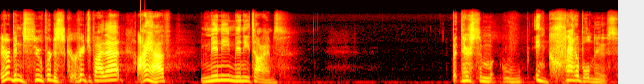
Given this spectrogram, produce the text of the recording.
Ever been super discouraged by that? I have many, many times. But there's some incredible news.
